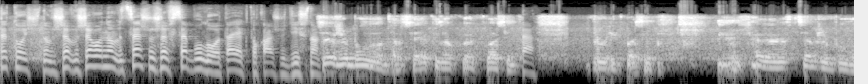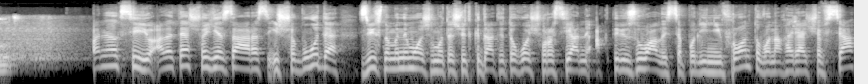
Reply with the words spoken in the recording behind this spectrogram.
Це точно, вже вже воно це ж уже все було, так як то кажуть, дійсно. Це вже було, так, це я казав класі, Так. другий класі. Е, Це вже було. Пане Олексію, але те, що є зараз і що буде, звісно, ми не можемо теж відкидати того, що росіяни активізувалися по лінії фронту. Вона гаряча вся,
